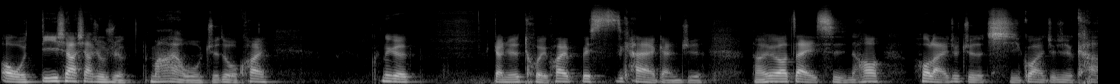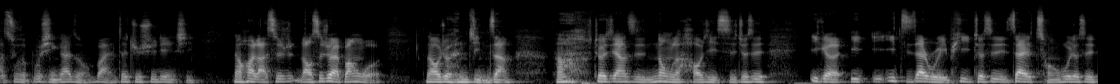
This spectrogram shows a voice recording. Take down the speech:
哦，我第一下下去就觉得妈呀，我觉得我快。那个感觉腿快被撕开的感觉，然后又要再一次，然后后来就觉得奇怪，就是卡住了，不行，该怎么办？再继续练习。然后后来老师老师就来帮我，然后我就很紧张，然后就这样子弄了好几次，就是一个一一一直在 repeat，就是在重复，就是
